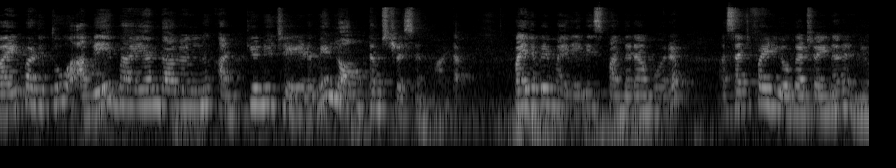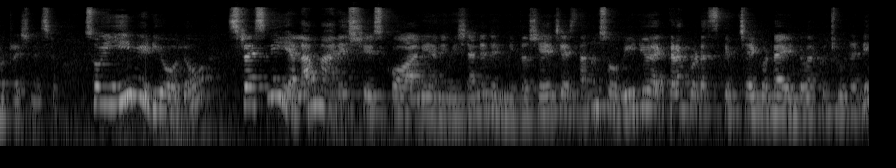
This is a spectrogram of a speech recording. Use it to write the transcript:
భయపడుతూ అవే భయాందోళనలను కంటిన్యూ చేయడమే లాంగ్ టర్మ్ స్ట్రెస్ అనమాట by way my name is Spandana Moram certified yoga trainer and nutritionist so ఈ వీడియోలో స్ట్రెస్ని ఎలా మేనేజ్ చేసుకోవాలి అనే విషయాన్ని నేను మీతో షేర్ చేస్తాను. సో వీడియో ఎక్కడ కూడా స్కిప్ చేయకుండా ఎండ్ వరకు చూడండి.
